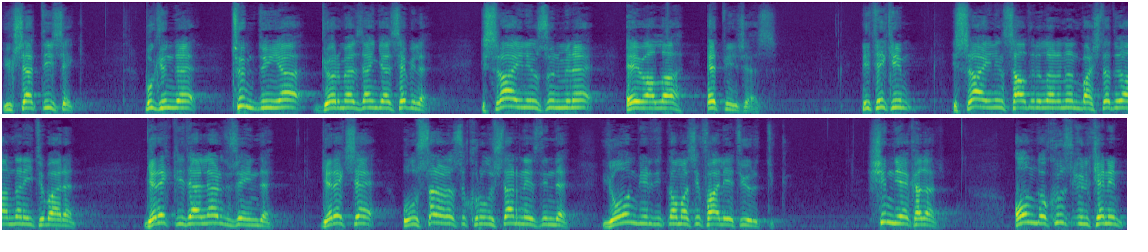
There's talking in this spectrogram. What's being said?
yükselttiysek, bugün de tüm dünya görmezden gelse bile İsrail'in zulmüne eyvallah etmeyeceğiz. Nitekim İsrail'in saldırılarının başladığı andan itibaren gerek liderler düzeyinde gerekse uluslararası kuruluşlar nezdinde yoğun bir diplomasi faaliyeti yürüttük. Şimdiye kadar 19 ülkenin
